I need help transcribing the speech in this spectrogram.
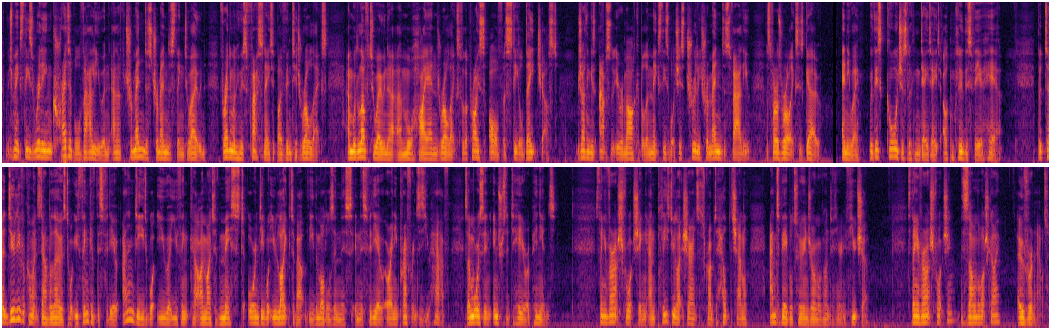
which makes these really incredible value and, and a tremendous, tremendous thing to own for anyone who is fascinated by vintage Rolex and would love to own a, a more high end Rolex for the price of a steel Datejust, which I think is absolutely remarkable and makes these watches truly tremendous value as far as Rolexes go. Anyway, with this gorgeous looking day date, I'll conclude this video here. But uh, do leave a comments down below as to what you think of this video, and indeed what you uh, you think uh, I might have missed, or indeed what you liked about the, the models in this in this video, or any preferences you have, because I'm always interested to hear your opinions. So thank you very much for watching, and please do like, share, and subscribe to help the channel, and to be able to enjoy more content here in future. So thank you very much for watching, this is Armand the Watch Guy, over and out.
